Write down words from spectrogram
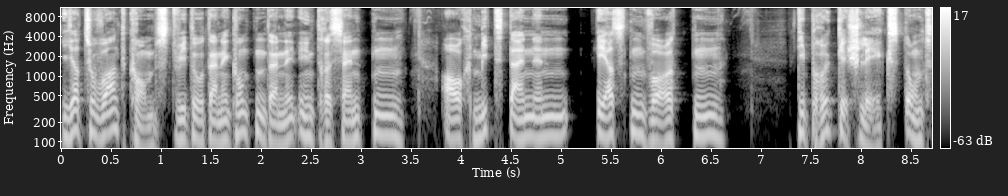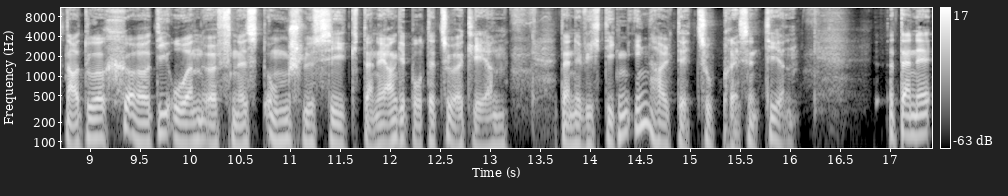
ja zu Wort kommst, wie du deinen Kunden, deinen Interessenten auch mit deinen ersten Worten die Brücke schlägst und dadurch äh, die Ohren öffnest, um schlüssig deine Angebote zu erklären, deine wichtigen Inhalte zu präsentieren. Deine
